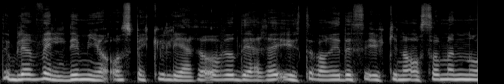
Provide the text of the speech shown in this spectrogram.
Det blir veldig mye å spekulere og vurdere utover i disse ukene også, men nå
